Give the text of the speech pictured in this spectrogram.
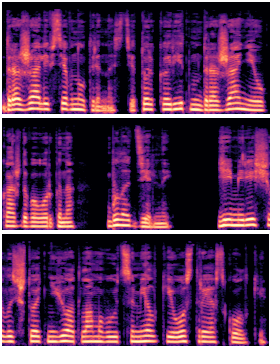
Дрожали все внутренности, только ритм дрожания у каждого органа был отдельный. Ей мерещилось, что от нее отламываются мелкие острые осколки,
